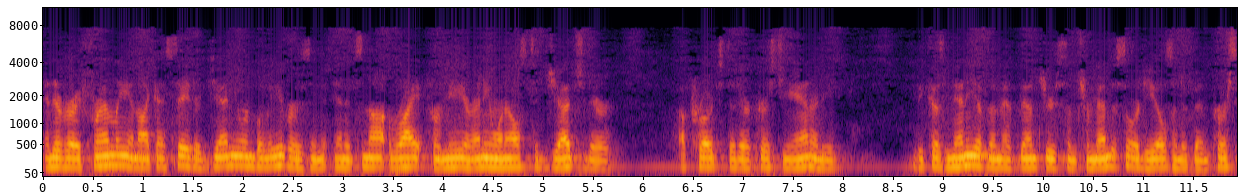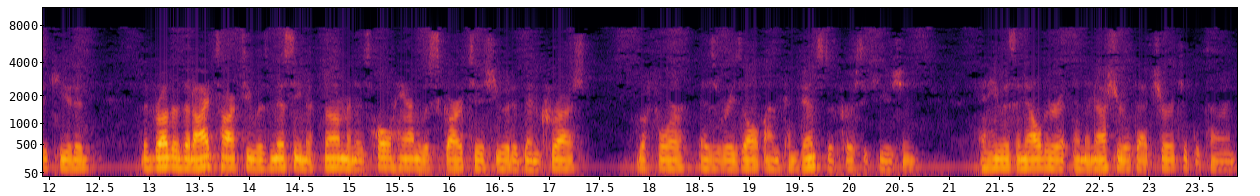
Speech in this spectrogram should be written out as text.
And they're very friendly and like I say, they're genuine believers and, and it's not right for me or anyone else to judge their approach to their Christianity because many of them have been through some tremendous ordeals and have been persecuted. The brother that I talked to was missing a thumb and his whole hand was scar tissue. It had been crushed before, as a result, I'm convinced of persecution. And he was an elder and an usher at that church at the time.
